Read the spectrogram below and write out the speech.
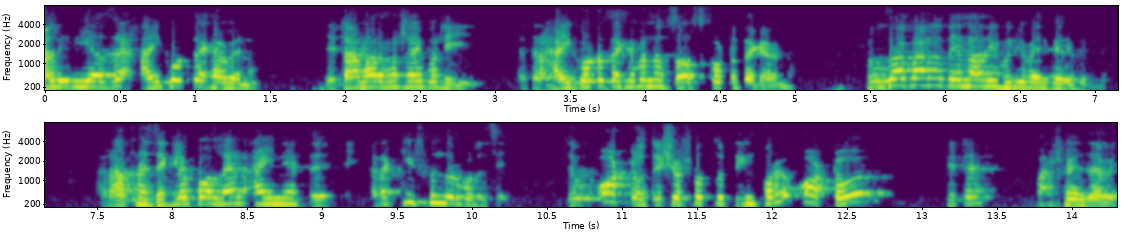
আলী রিয়াজে হাইকোর্ট দেখাবে না, যেটা আমার ভাষায় বলি, এদের হাইকোর্টও দেখাবে না, জজ কোর্টও দেখাবে না। সোজা পাড়া দিয়ে নারী ঘুরি বাইর করে ফেলবে। আর আপনি যেগুলো বললেন আইনের এরা কি সুন্দর বলেছে, যে অটো, দুইশো সত্তর দিন পরে অটো, সেটা পাশ হয়ে যাবে।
